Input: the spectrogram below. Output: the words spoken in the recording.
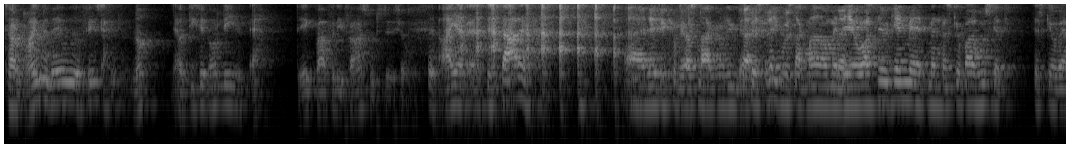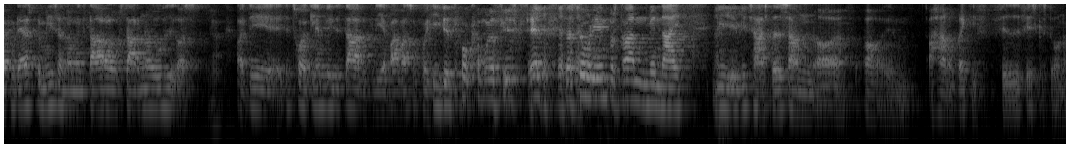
Tager du drengene med ud og fiske? Ja. Nå, Ja. og de kan godt lide det? ja, Det er ikke bare fordi far synes, det er sjovt. Ej, ja, altså det startede... Ja, det, det kan vi også snakke om. Det, fiskeri kan vi snakke meget om, men det er jo også det er jo igen med, at man, man skal jo bare huske, at det skal jo være på deres præmisser, når man starter, starter noget ud, ikke også? Ja. Og det, det tror jeg glemte lidt i starten, fordi jeg bare var så forhidet på at komme ud og fiske selv. Så stod det inde på stranden, men nej, vi, vi tager afsted sammen og, og, øhm, og har nogle rigtig fede fiskestunder.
